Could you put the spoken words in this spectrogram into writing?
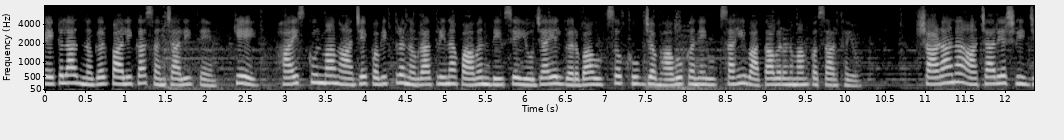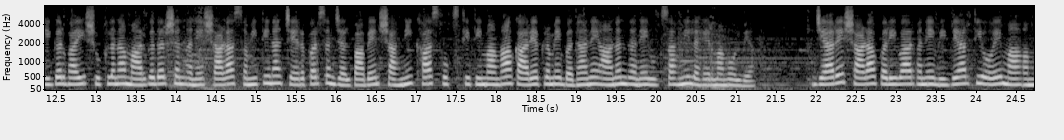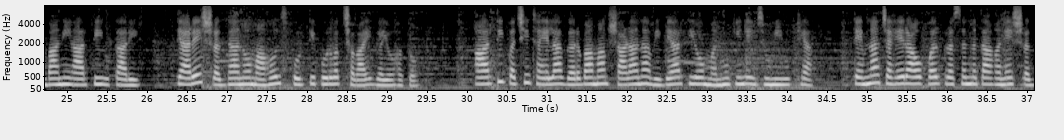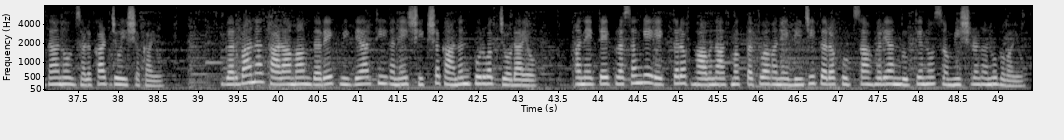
પેટલાદ નગરપાલિકા સંચાલિત એમ. કે હાઈસ્કૂલમાં આજે પવિત્ર નવરાત્રિના પાવન દિવસે યોજાયેલ ગરબા ઉત્સવ ખૂબ જ ભાવુક અને ઉત્સાહી વાતાવરણમાં પસાર થયો. શાળાના આચાર્ય શ્રી જીગરભાઈ શુક્લના માર્ગદર્શન અને શાળા સમિતિના ચેરપર્સન જલપાબેન શાહની ખાસ ઉપસ્થિતિમાં આ કાર્યક્રમે બધાને આનંદ અને ઉત્સાહની લહેરમાં મોલવ્યા જ્યારે શાળા પરિવાર અને વિદ્યાર્થીઓએ મા અંબાની આરતી ઉતારી, ત્યારે શ્રદ્ધાનો માહોલ સ્ફૂર્તિપૂર્વક છવાઈ ગયો હતો. આરતી પછી થયેલા ગરબામાં શાળાના વિદ્યાર્થીઓ મનમૂકીને ઝૂમી ઉઠ્યા. તેમના ચહેરાઓ પર પ્રસન્નતા અને શ્રદ્ધાનો ઝળકાટ જોઈ શકાયો. ગરબાના થાળામાં દરેક વિદ્યાર્થી અને શિક્ષક આનંદપૂર્વક જોડાયો અને તે પ્રસંગે એક તરફ ભાવનાત્મક તત્વ અને બીજી તરફ ઉત્સાહભર્યા નૃત્યનો સંમિશ્રણ અનુભવાયો.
